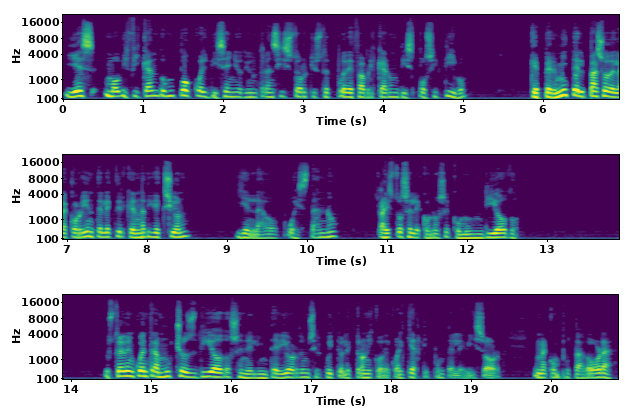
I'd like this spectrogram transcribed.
Y es modificando un poco el diseño de un transistor que usted puede fabricar un dispositivo que permite el paso de la corriente eléctrica en una dirección y en la opuesta no. A esto se le conoce como un diodo. Usted encuentra muchos diodos en el interior de un circuito electrónico de cualquier tipo, un televisor, una computadora,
